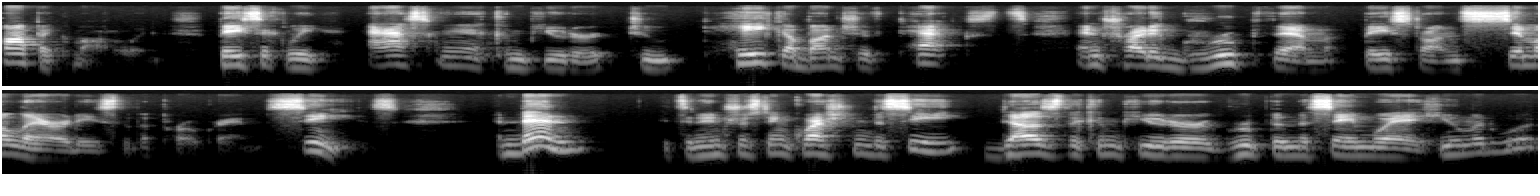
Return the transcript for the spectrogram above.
topic modeling basically asking a computer to take a bunch of texts and try to group them based on similarities that the program sees. And then it's an interesting question to see does the computer group them the same way a human would?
